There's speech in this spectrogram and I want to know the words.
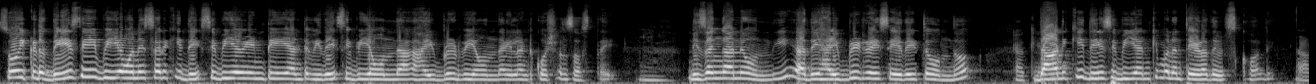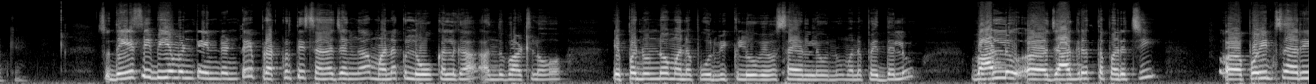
సో ఇక్కడ దేశీ బియ్యం అనేసరికి దేశీ బియ్యం ఏంటి? అంటే విదేశీ బియ్యం ఉందా? హైబ్రిడ్ బియ్యం ఉందా? ఇలాంటి క్వశ్చన్స్ వస్తాయి. నిజంగానే ఉంది. అది హైబ్రిడ్ రైస్ ఏదైతే ఉందో. దానికి దేశీ బియ్యానికి మనం తేడా తెలుసుకోవాలి. ఓకే సో దేశీ బియ్యం అంటే ఏంటంటే ప్రకృతి సహజంగా మనకు లోకల్గా అందుబాటులో ఎప్పటి నుండో మన పూర్వీకులు వ్యవసాయంలోను మన పెద్దలు వాళ్ళు జాగ్రత్త పరిచి పోయినసారి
